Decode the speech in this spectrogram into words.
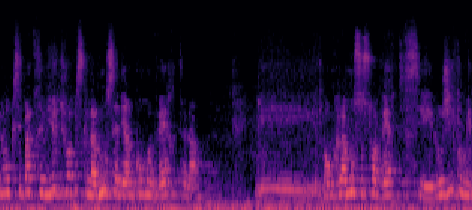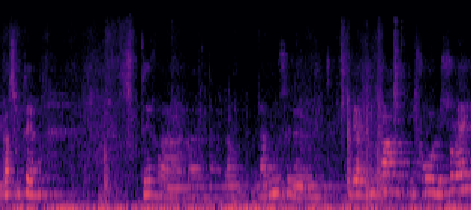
Donc c'est pas très vieux, tu vois, parce que la mousse, elle est encore verte là. Et bon, que la mousse soit verte, c'est logique, mais pas sous terre. Sous terre, euh, la, mousse, elle ne verdit pas. Il faut le soleil.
